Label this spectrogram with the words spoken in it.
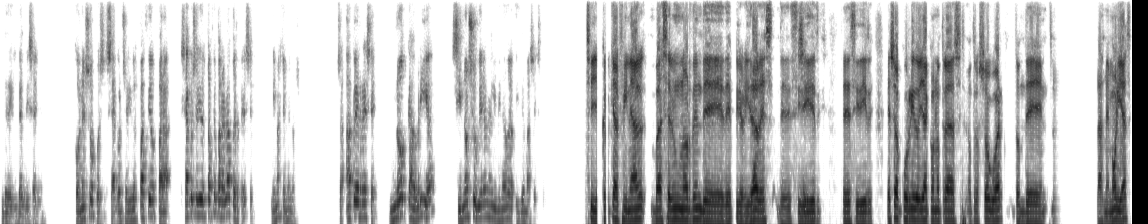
del, diseño. Con eso, pues se ha conseguido espacio para, se ha conseguido espacio para el APRS, ni más ni menos. O sea, APRS no cabría si no se hubieran eliminado idiomas extra. Sí, yo creo que al final va a ser un orden de, prioridades, de decidir, de decidir. Eso ha ocurrido ya con otras, otros software donde las memorias,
